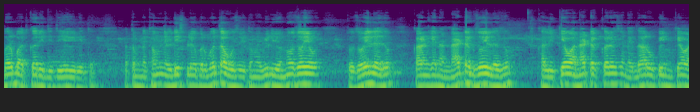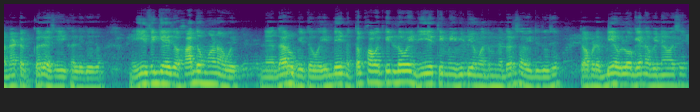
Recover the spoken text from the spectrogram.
બરબાદ કરી દીધી એવી રીતે. તમને થંબનેલ ડિસ્પ્લે પર બતાવું છું તમે વીડિયો ન જોયો તો જોઈ લેજો. કારણ કે એના નાટક જોઈ લેજો. ખાલી કેવા નાટક કરે છે ને, દારૂ પીને કેવા નાટક કરે છે એ ખાલી જોજો. ને એ જગ્યાએ જો સાદો માણા હોય ને દારૂ પીતો હોય એ બેનો તફાવત કેટલો હોય ને, એથી મેં વિડીયોમાં તમને દર્શાવી દીધું છે. તો આપણે બે વ્લોગ એના બનાવ્યા છે.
